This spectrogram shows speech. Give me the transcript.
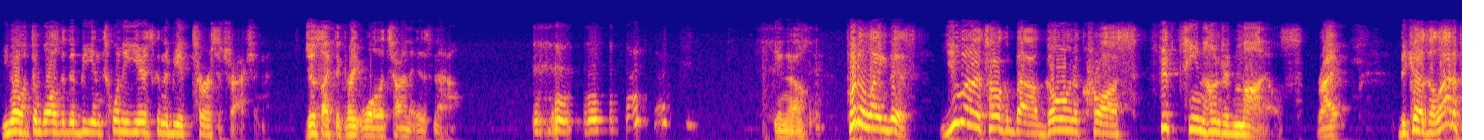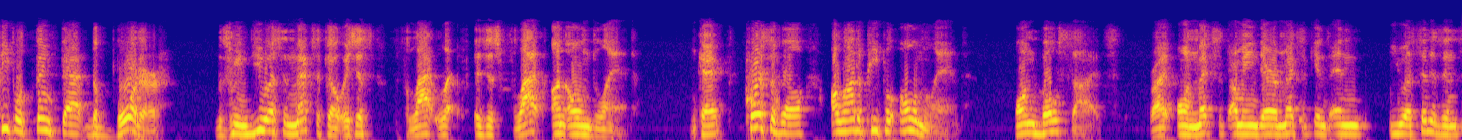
You know what the wall's going to be in 20 years? It's going to be a tourist attraction, just like the Great Wall of China is now." you know, put it like this: you want to talk about going across 1,500 miles, right? Because a lot of people think that the border between U.S. and Mexico is just flat, is just flat unowned land. Okay. First of all, a lot of people own land on both sides, right? On Mexico, I mean, there are Mexicans and U.S. citizens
